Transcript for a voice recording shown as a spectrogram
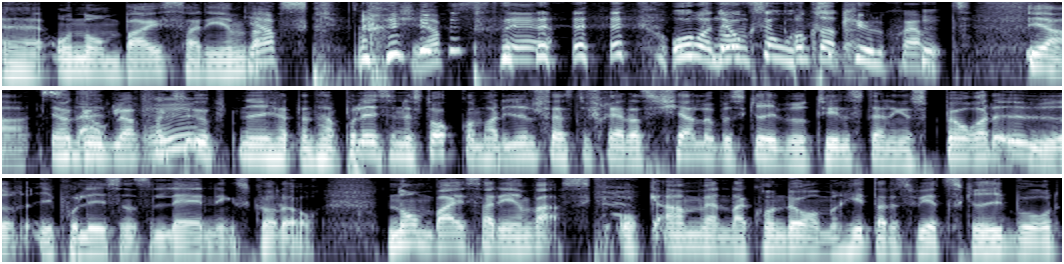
Eh, och någon bajsade i en Japp. vask. Japp. Åh, det är också, också kul skämt. Ja, jag Sådär. googlar faktiskt Mm. upp nyheten här. Polisen i Stockholm hade julfest i fredags. Källor beskriver hur tillställningen spårade ur i polisens ledningskorridor. Någon bajsade i en vask och använda kondomer hittades vid ett skrivbord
